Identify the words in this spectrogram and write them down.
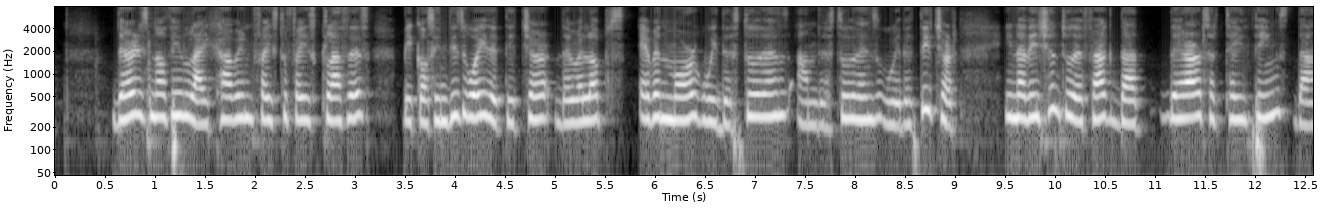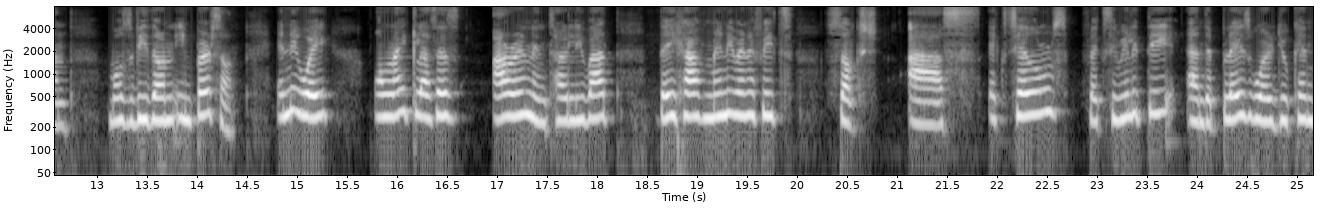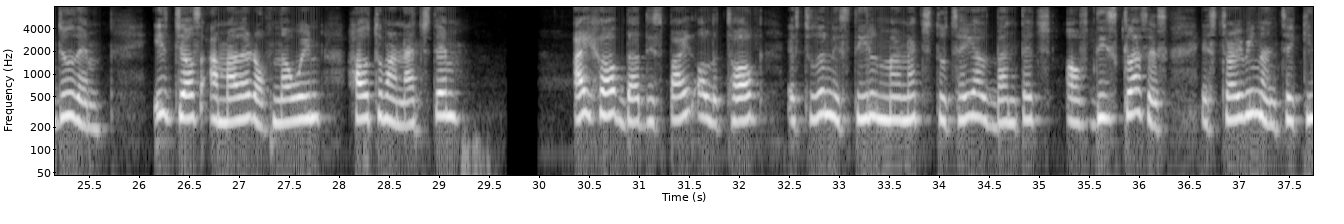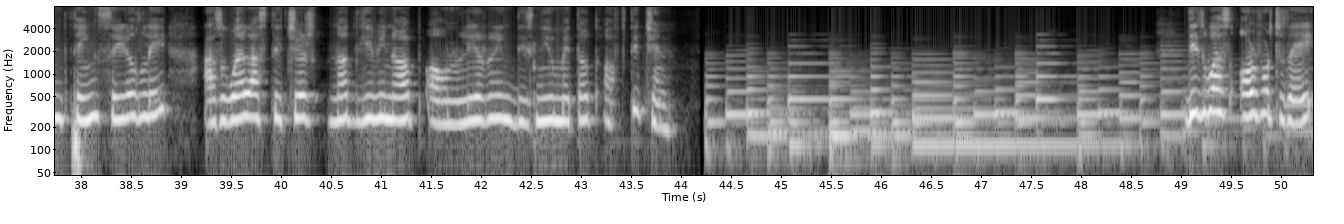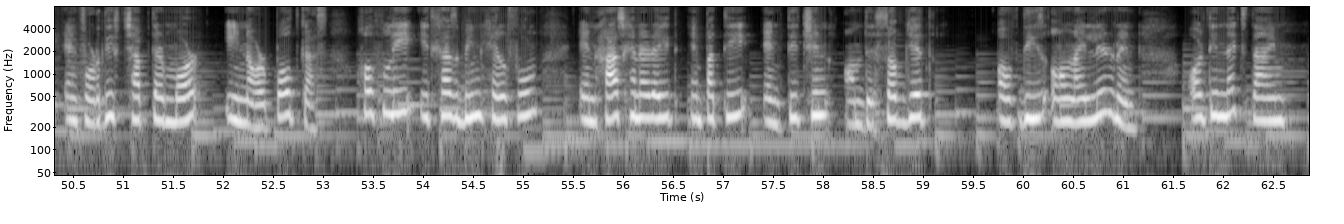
there is nothing like having face to face classes because in this way the teacher develops even more with the students and the students with the teacher. In addition to the fact that there are certain things that must be done in person. Anyway, online classes aren't entirely bad. They have many benefits such as schedules, flexibility, and the place where you can do them. It's just a matter of knowing how to manage them. I hope that despite all the talk, students still manage to take advantage of these classes, striving and taking things seriously as well as teachers not giving up on learning this new method of teaching. This was all for today and for this chapter more in our podcast. Hopefully, it has been helpful and has generated empathy and teaching on the subject of this online learning. Until next time.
